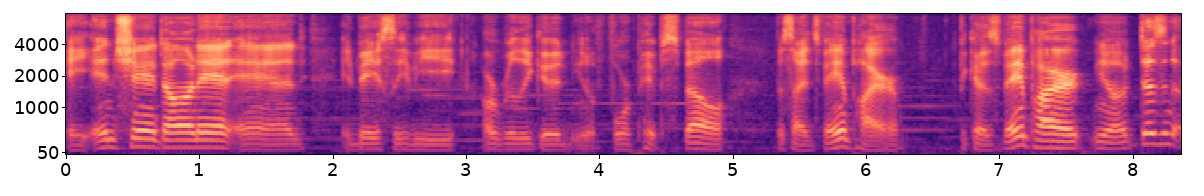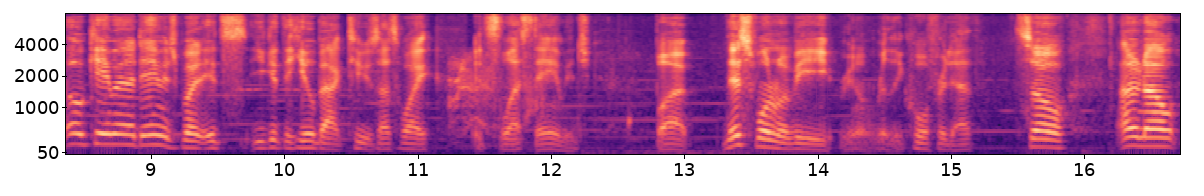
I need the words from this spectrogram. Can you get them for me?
a enchant on it, and it'd basically be a really good, you know, 4-pip spell besides Vampire, because Vampire, you know, does an okay amount of damage, but it's, you get the heal back too, so that's why it's less damage. But this one would be, you know, really cool for Death. So, I don't know,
